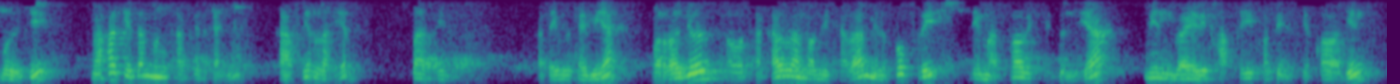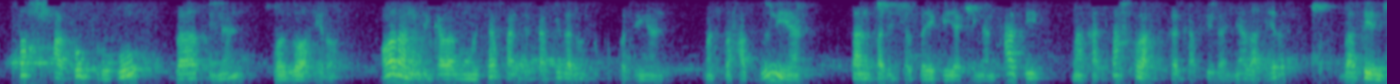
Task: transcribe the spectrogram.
mulji, maka kita mengkafirkannya kafir lahir batin. Kata Ibnu Taimiyah, "Warajul aw takallama bi kalamil kufri li masalih dunya min ghairi haqiqati i'tiqadin sahha kufruhu batinan wa zahira." Orang jika mengucapkan kekafiran untuk kepentingan maslahat dunia tanpa disertai keyakinan hati, maka sahlah kekafirannya lahir batin.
